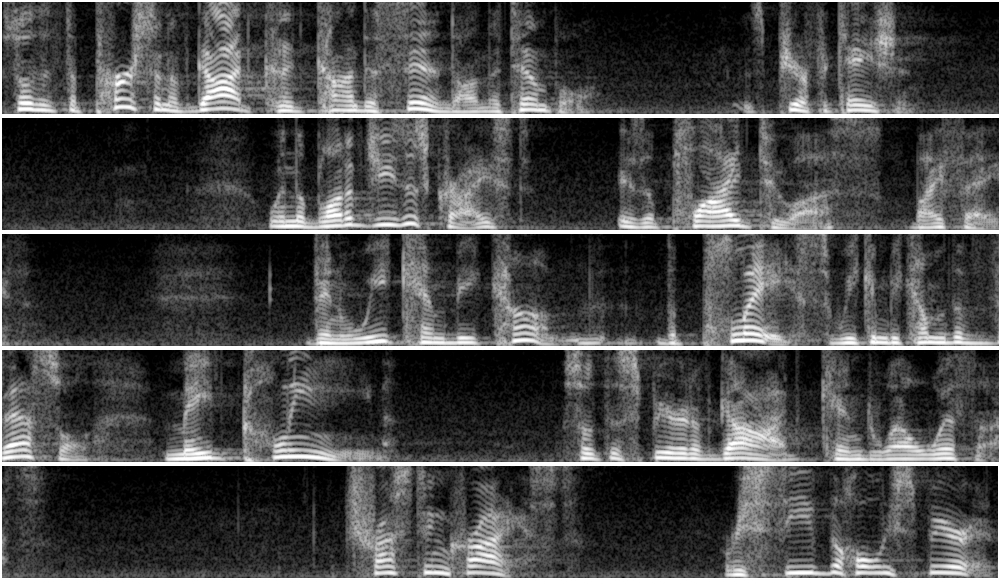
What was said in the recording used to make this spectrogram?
so that the person of God could condescend on the temple. It was purification. When the blood of Jesus Christ is applied to us by faith, then we can become the place, we can become the vessel made clean so that the Spirit of God can dwell with us. Trust in Christ, receive the Holy Spirit.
